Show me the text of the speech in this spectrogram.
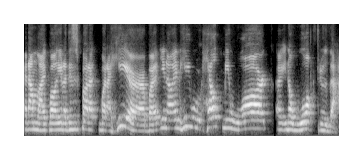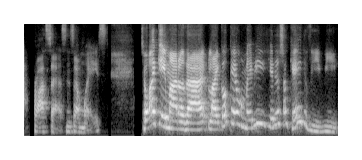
And I'm like, well, you know, this is what I, what I hear, but you know, and he helped me walk, uh, you know, walk through that process in some ways. So I came out of that like, okay, well, maybe it is okay to be, be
